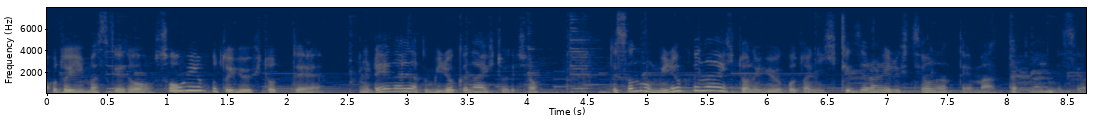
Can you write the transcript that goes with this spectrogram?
こと言いますけどそういうこと言う人って例外なく魅力ない人でしょ。でその魅力ない人の言うことに引きずられる必要なんて全くないんですよ。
